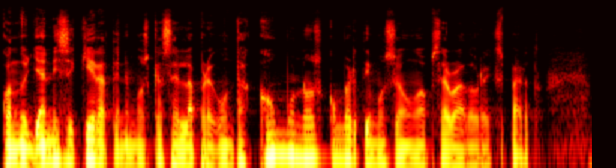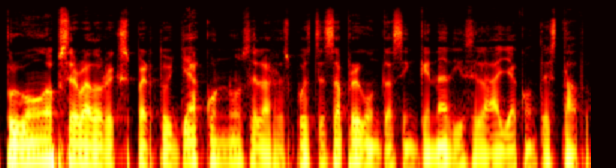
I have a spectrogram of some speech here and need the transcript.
cuando ya ni siquiera tenemos que hacer la pregunta ¿cómo nos convertimos en un observador experto? Porque un observador experto ya conoce la respuesta a esa pregunta sin que nadie se la haya contestado.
